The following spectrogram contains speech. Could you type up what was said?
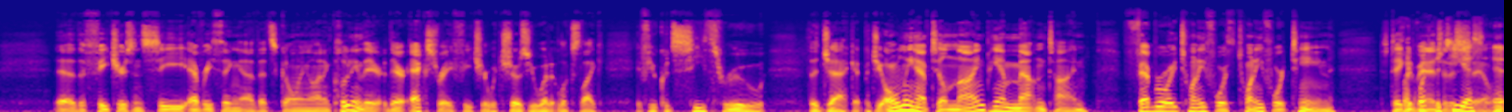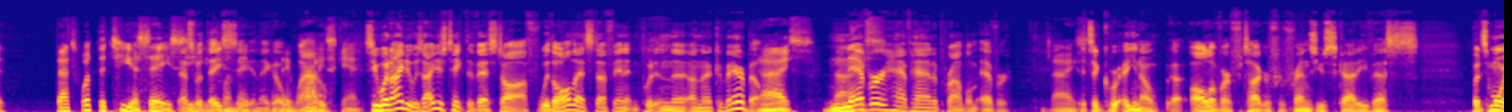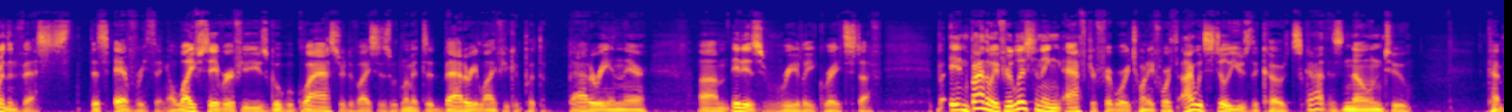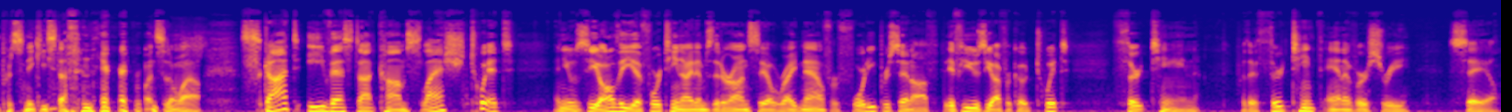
uh, the features and see everything uh, that's going on, including their their X-ray feature, which shows you what it looks like if you could see through the jacket. But you only have till 9 p.m. Mountain Time, February 24th, 2014, to take Like advantage of the TS sale. it- that's what the TSA sees. That's what they see, and they go, when "Wow!" Body scan. See, what I do is I just take the vest off with all that stuff in it and put it in the on the conveyor belt. Nice. nice. Never have had a problem ever. Nice. It's a great. you know uh, all of our photographer friends use Scotty vests, but it's more than vests. That's everything. A lifesaver if you use Google Glass or devices with limited battery life. You can put the battery in there. Um, it is really great stuff. But, and by the way, if you're listening after February 24th, I would still use the code. Scott is known to kind of put sneaky stuff in there every once in a while. ScottEvest.com slash twit. And you'll see all the uh, 14 items that are on sale right now for 40% off if you use the offer code TWIT13 for their 13th anniversary sale.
